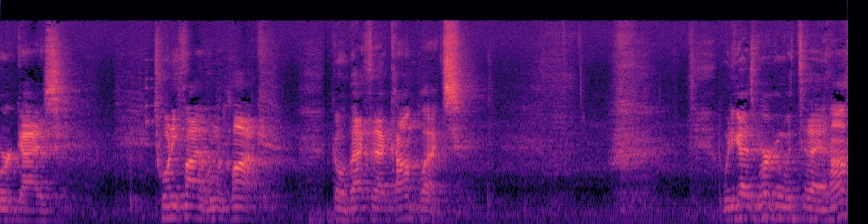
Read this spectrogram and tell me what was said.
Work, guys. 25 on the clock. Going back to that complex. What are you guys working with today, huh?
